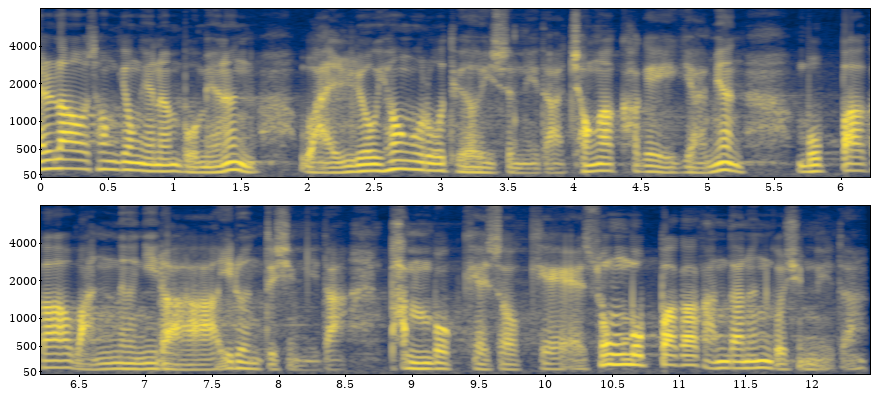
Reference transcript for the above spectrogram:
헬라어 성경에는 보면은 완료형으로 되어 있습니다. 정확하게 얘기하면 못 박아 왔느니라 이런 뜻입니다. 반복해서 계속 못 박아 간다는 것입니다.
